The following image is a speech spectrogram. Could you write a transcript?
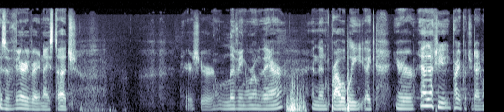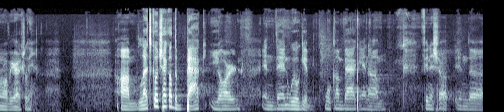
it's a very, very nice touch. Here's your living room there. And then probably, like, your, yeah, actually, you probably put your dining room over here, actually. Um, let's go check out the backyard, and then we'll get, we'll come back and um, finish up in the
